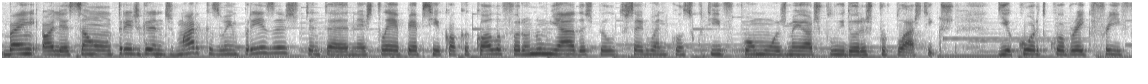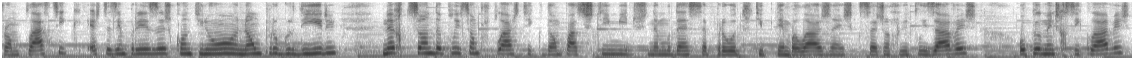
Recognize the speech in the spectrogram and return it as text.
Bem, olha, são três grandes marcas ou empresas, portanto a Nestlé, a Pepsi e a Coca-Cola foram nomeadas pelo terceiro ano consecutivo como as maiores poluidoras por plásticos. De acordo com a Break Free from Plastic, estas empresas continuam a não progredir na redução da poluição por plástico, dão passos tímidos na mudança para outro tipo de embalagens que sejam reutilizáveis ou pelo menos recicláveis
